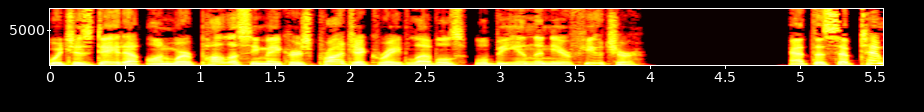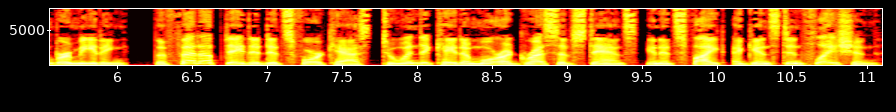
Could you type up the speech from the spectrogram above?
which is data on where policymakers' project rate levels will be in the near future. At the September meeting, the Fed updated its forecast to indicate a more aggressive stance in its fight against inflation.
